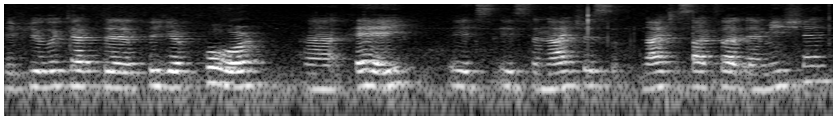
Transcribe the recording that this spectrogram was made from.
If you look at the figure 4, uh, A, it's, it's the nitrous, nitrous oxide emission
